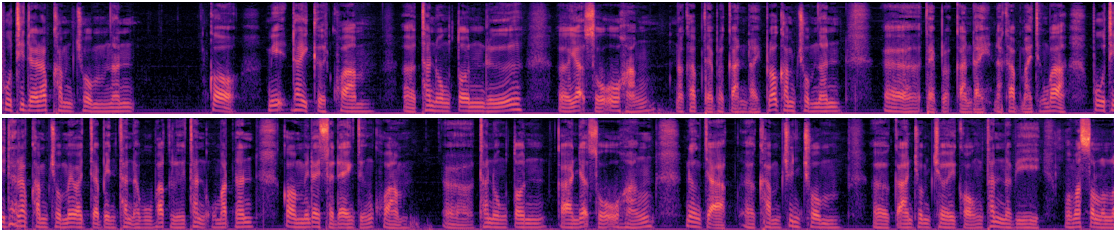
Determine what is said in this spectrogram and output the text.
ผู้ที่ได้รับคำชมนั้น ก็มิได้เกิดความ ท่านงตนหรือยะโสโอหังนะครับแต่ประการใด เพราะคำชมนั้นแต่ประการใดนะครับ หมายถึงว่าผู้ที่ได้รับคำชมไม่ว่าจะเป็นท่านอบูบักหรือท่านอุมัตนั้น ก็ไม่ได้แสดงถึงความ ทนงตน การยะโสโอหัง เนื่องจากคำชื่นชมการชมเชยของท่านนาบีมุฮัมมัดสุลลัล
